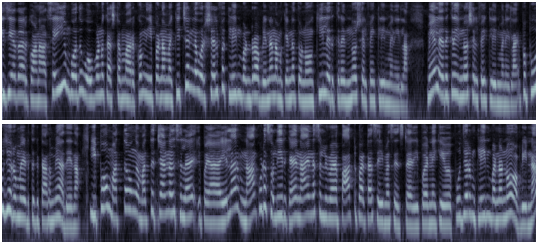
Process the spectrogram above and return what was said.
ஈஸியாக தான் இருக்கும். ஆனால் செய்யும்போது ஒவ்வொன்றும் கஷ்டமாக இருக்கும். இப்போ நம்ம கிச்சனில் ஒரு ஷெல்ஃபை க்ளீன் பண்ணுறோம் அப்படின்னா நமக்கு என்ன தோணும்? கீழே இருக்கிற இன்னொரு ஷெல்ஃபையும் க்ளீன் பண்ணிடலாம். மேலே இருக்கிற இன்னொரு ஷெல்ஃபையும் க்ளீன் பண்ணிக்கலாம். இப்போ பூஜை ரூமை எடுத்துக்கிட்டாலுமே அதே தான் இப்போது மற்றவங்க மற்ற சேனல்ஸில் இப்போ எல்லோரும் நான் கூட சொல்லியிருக்கேன். நான் என்ன சொல்லுவேன்? பாட்டு பாட்டாக செய்வேன் சிஸ்டர் இப்போ இன்றைக்கி பூஜை ரூம் க்ளீன் பண்ணணும் அப்படின்னா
